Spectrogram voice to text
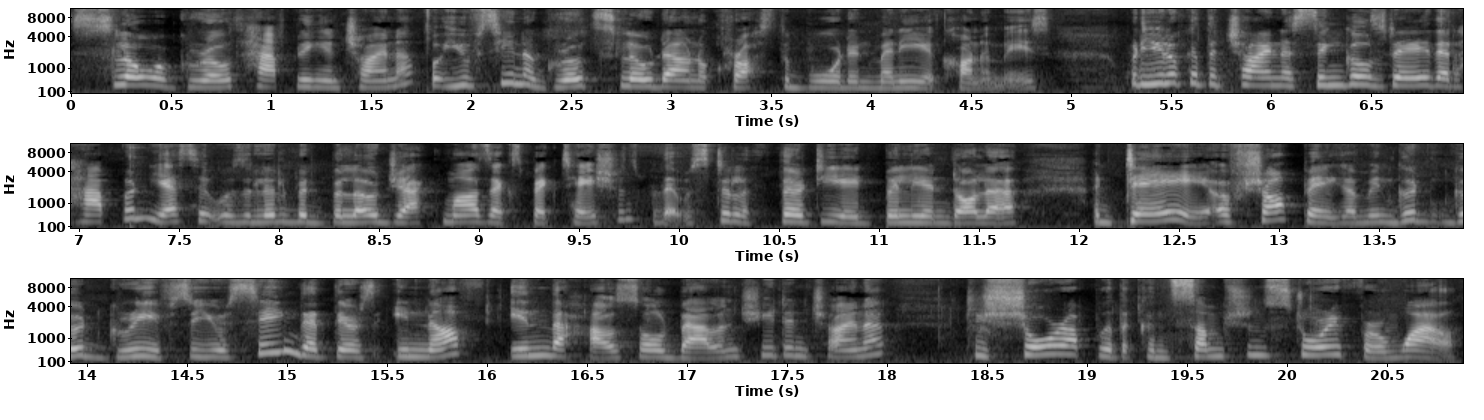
slower growth happening in China, but you've seen a growth slowdown across the board in many economies. But you look at the China Singles Day that happened. Yes, it was a little bit below Jack Ma's expectations, but that was still a $38 billion day of shopping. I mean, good, good grief. So you're seeing that there's enough in the household balance sheet in China to shore up with a consumption story for a while.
